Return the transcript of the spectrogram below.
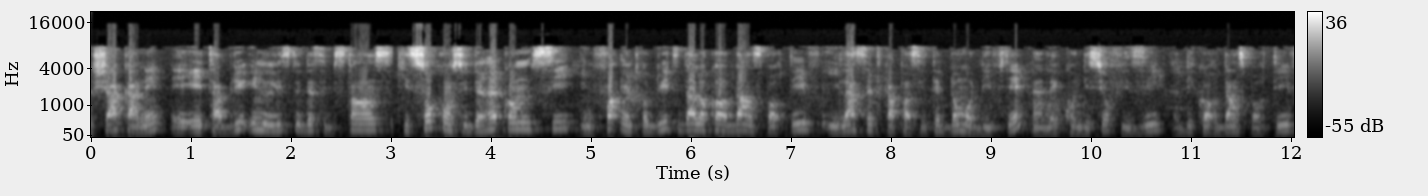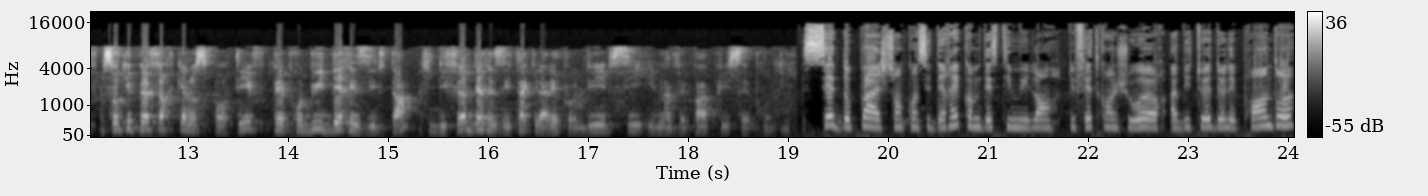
chaque année et établit une liste de substances qui sont considérées comme si, une fois introduites dans le corps d'un sportif, il a cette capacité de modifier les conditions physiques du corps d'un sportif, ce qui peut faire que le sportif peut produire des résultats qui diffèrent des résultats qu'il allait produire s'il n'avait pas pris ces produits. Ces dopages sont considérés comme des stimulants du fait qu'un joueur habitué de les prendre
